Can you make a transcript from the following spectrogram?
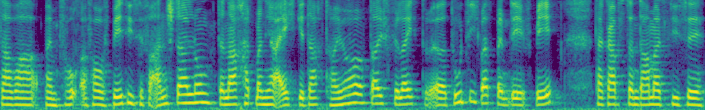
da war beim VfB diese Veranstaltung. Danach hat man ja eigentlich gedacht, ja, da vielleicht äh, tut sich was beim DFB. Da gab es dann damals diese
